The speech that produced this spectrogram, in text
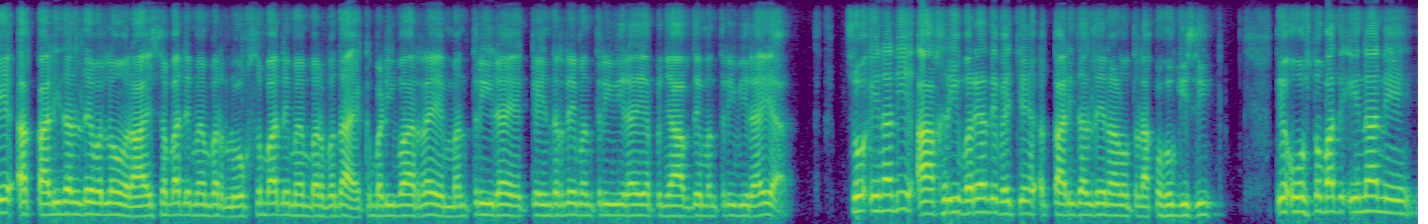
ਇਹ ਅਕਾਲੀ ਦਲ ਦੇ ਵੱਲੋਂ ਰਾਜ ਸਭਾ ਦੇ ਮੈਂਬਰ, ਲੋਕ ਸਭਾ ਦੇ ਮੈਂਬਰ, ਵਿਧਾਇਕ ਬੜੀ ਵਾਰ ਰਹੇ, ਮੰਤਰੀ ਰਹੇ, ਕੇਂਦਰ ਦੇ ਮੰਤਰੀ ਵੀ ਰਹੇ ਆ ਪੰਜਾਬ ਦੇ ਮੰਤਰੀ ਵੀ ਰਹੇ ਆ। ਸੋ ਇਹਨਾਂ ਦੀ ਆਖਰੀ ਵਰਿਆਂ ਦੇ ਵਿੱਚ ਅਕਾਲੀ ਦਲ ਦੇ ਨਾਲੋਂ ਤੜਕ ਹੋ ਗਈ ਸੀ। ਤੇ ਉਸ ਤੋਂ ਬਾਅਦ ਇਹਨਾਂ ਨੇ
